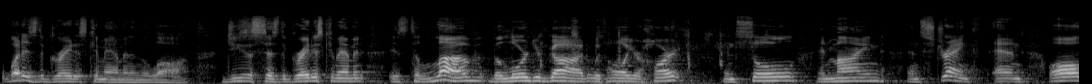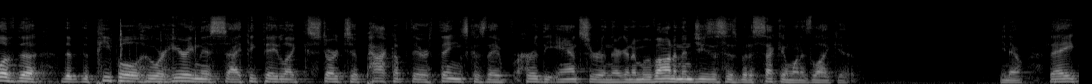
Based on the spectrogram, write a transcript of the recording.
What is the greatest commandment in the law? Jesus says the greatest commandment is to love the Lord your God with all your heart and soul and mind and strength. And all of the, the, the people who are hearing this, I think they like start to pack up their things because they've heard the answer and they're going to move on. And then Jesus says, but a second one is like it. You know, they,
